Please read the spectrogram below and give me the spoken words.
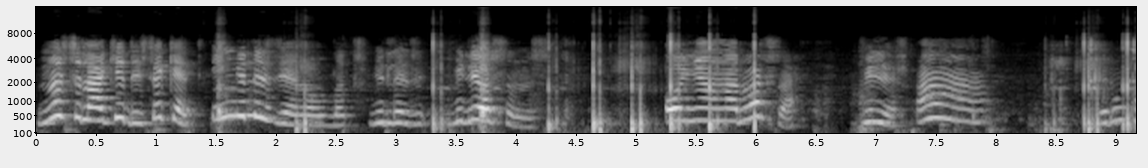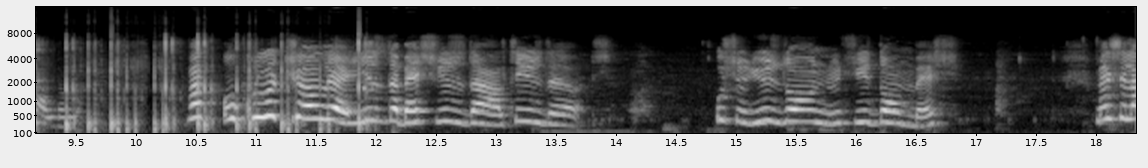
Mesela kedi ise cat. İngilizce olmak bilir, biliyorsunuz. Oynayanlar varsa bilir. Aa, yarım kaldı mı? Bak okulu çalıyor. Yüzde beş, yüzde altı, yüzde Uçur yüzde on üç, yüzde on beş. Mesela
